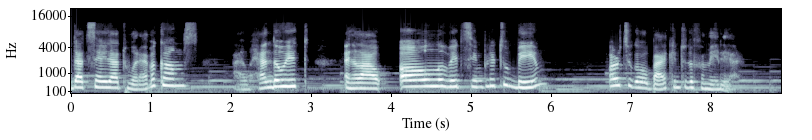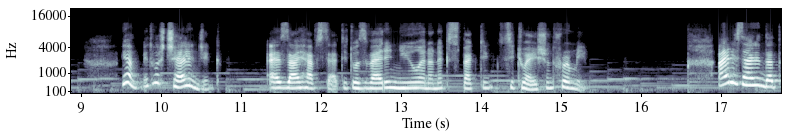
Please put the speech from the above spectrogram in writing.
that say that whatever comes, I'll handle it and allow all of it simply to be, or to go back into the familiar. Yeah, it was challenging. As I have said, it was very new and unexpected situation for me. I decided that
